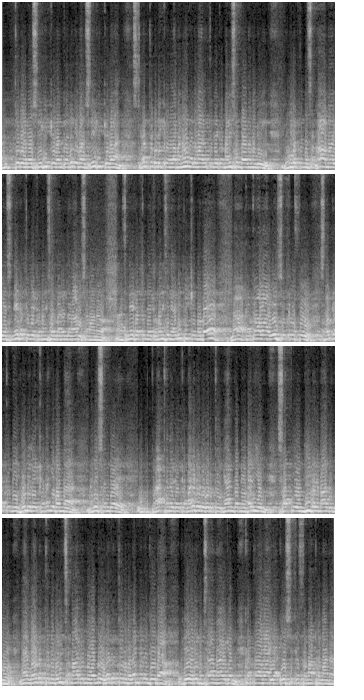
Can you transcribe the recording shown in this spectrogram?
മറ്റൊരുവനെ സ്നേഹിക്കുവാൻ കരുതുവാൻ സ്നേഹിക്കുവാൻ ചേർത്ത് പിടിക്കാനുള്ള മനോനിലവാരത്തിലേക്ക് മനുഷ്യൻ വരണമെങ്കിൽ ദൈവത്തിന്റെ സ്വഭാവമായ സ്നേഹത്തിലേക്ക് മനുഷ്യൻ വരേണ്ടത് ആവശ്യമാണ്. ആ സ്നേഹത്തിലേക്ക് മനുഷ്യനെ അടുപ്പിക്കുന്നത് കർത്താവായ യേശു ക്രിസ്തു സ്വർഗത്തിൽ ഈ ഭൂമിയിലേക്ക് ഇറങ്ങി വന്ന മനുഷ്യന്റെ പ്രാർത്ഥനകൾക്ക് മറുപടി കൊടുത്തു ഞാൻ തന്നെ വഴിയും സത്യവും ജീവനുമാകുന്നു. ഞാൻ ലോകത്തിന് വെളിച്ചമാകുന്നു എന്ന് ഉലകത്തോട് വിളംബരം ചെയ്ത ഒരേ ഒരു രക്ഷാനായകൻ കർത്താവായ യേശുക്രിസ്തു മാത്രമാണ്.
